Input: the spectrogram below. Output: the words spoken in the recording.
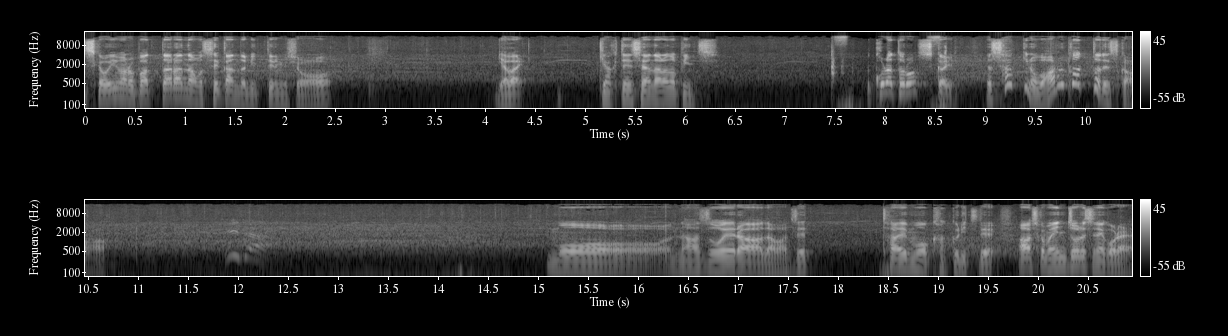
しかも今のバッターランナーもセカンドに行ってるんでしょ？やばい。逆転サヨナラのピンチ。これは取ろう？しっかり。さっきの悪かったですか？もう、謎エラーだわ。絶対もう確率で。あ、しかも延長ですね、これ。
